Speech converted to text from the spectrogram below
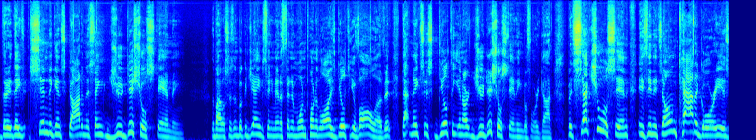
they, they've sinned against God in the same judicial standing. The Bible says in the book of James, any man offend in one point of the law, he's guilty of all of it. That makes us guilty in our judicial standing before God. But sexual sin is in its own category as,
